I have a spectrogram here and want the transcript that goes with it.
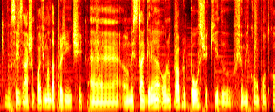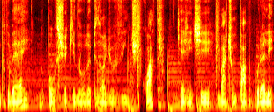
que vocês acham, pode mandar pra gente é, ou no Instagram ou no próprio post aqui do filmecom.com.br, no post aqui do, do, episódio 24, que a gente bate um papo por ali.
